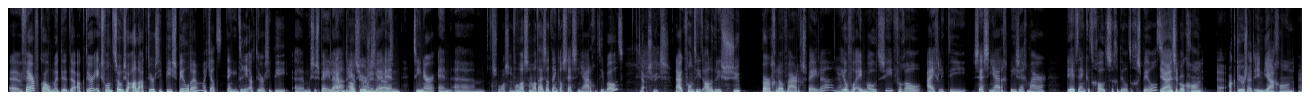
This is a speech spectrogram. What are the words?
eh, verf komen, de, de acteur. Ik vond sowieso alle acteurs die Pi speelden. Want je had denk ik drie acteurs die Pi eh, moesten spelen. Ja, drie als jongetje inderdaad. en tiener en Als volwassen man. volwassen. Want hij zat denk ik als 16-jarig op die boot. Ja, zoiets. Nou, ik vond die het alle drie super geloofwaardig spelen. Ja. Heel veel emotie. Vooral eigenlijk die 16-jarige Pie, zeg maar. Die heeft denk ik het grootste gedeelte gespeeld. Ja, en ze hebben ook gewoon eh, acteurs uit India gewoon eh,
